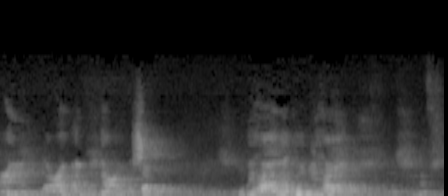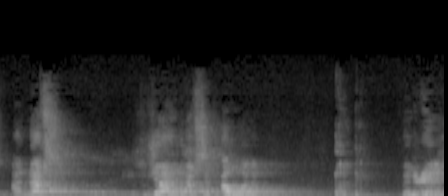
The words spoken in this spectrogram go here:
علم وعمل ودعوة وصبر. وبهذا يكون جهاد. النفس. النفس. تجاهد نفسك أولا بالعلم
